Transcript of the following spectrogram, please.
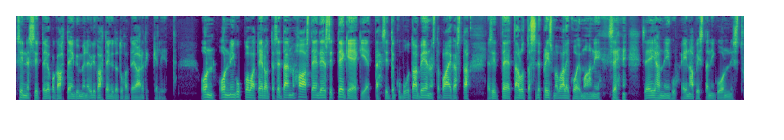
sinne sitten jopa 20, yli 20 000 artikkeliin. Että on, on niin kuin kovat erot ja se tämän haasteen tietysti tekeekin, että sitten kun puhutaan pienemmästä paikasta ja sitten, että haluttaisiin sinne Prisma valikoimaan, niin se, se ei ihan niin kuin, ei napista niin kuin onnistu.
